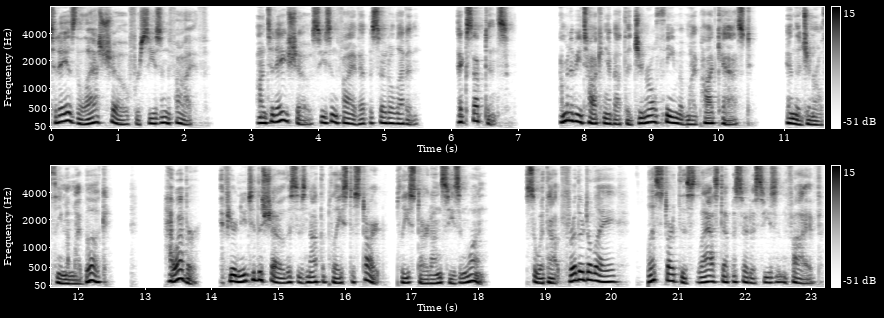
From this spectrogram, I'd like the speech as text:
Today is the last show for Season 5. On today's show, Season 5, Episode 11 Acceptance. I'm going to be talking about the general theme of my podcast and the general theme of my book. However, if you're new to the show, this is not the place to start. Please start on Season 1. So, without further delay, let's start this last episode of Season 5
